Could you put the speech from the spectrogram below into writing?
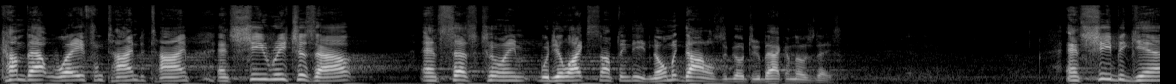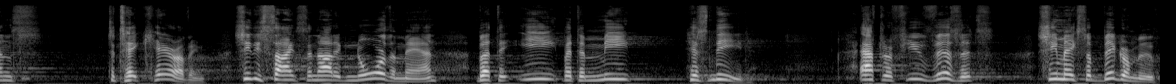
come that way from time to time, and she reaches out and says to him, Would you like something to eat? No McDonald's to go to back in those days. And she begins to take care of him. She decides to not ignore the man, but to eat, but to meet his need. After a few visits, she makes a bigger move.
